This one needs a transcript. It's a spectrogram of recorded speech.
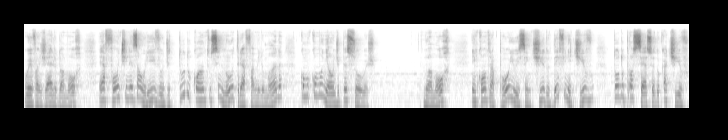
O Evangelho do Amor é a fonte inexaurível de tudo quanto se nutre a família humana como comunhão de pessoas. No amor, encontra apoio e sentido definitivo todo o processo educativo,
